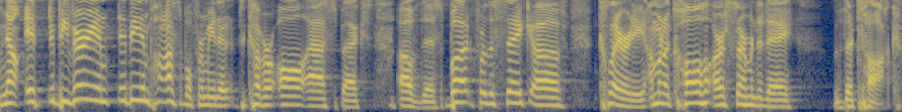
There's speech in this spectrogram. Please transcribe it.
now, it, would be very, it'd be impossible for me to, to cover all aspects of this, but for the sake of clarity, I'm gonna call our sermon today The Talk.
